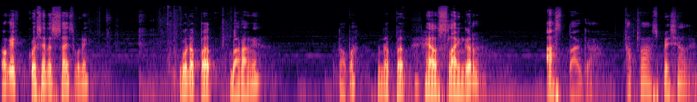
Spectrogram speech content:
oke okay, questnya udah selesai sebenarnya. Gue dapat barangnya. Atau apa? Gue dapat Hellslinger astaga apa spesial ya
